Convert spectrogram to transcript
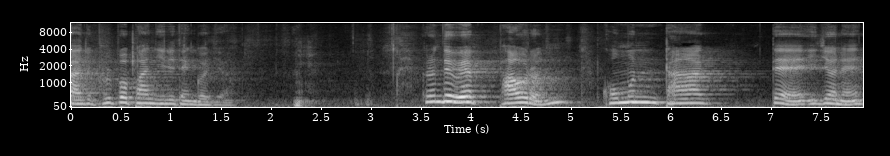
아주 불법한 일이 된 거죠. 그런데 왜 바울은 고문 당할 때 이전에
